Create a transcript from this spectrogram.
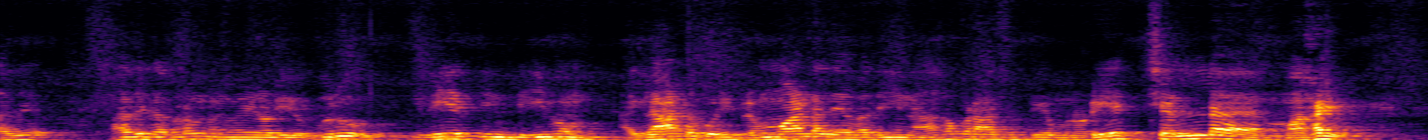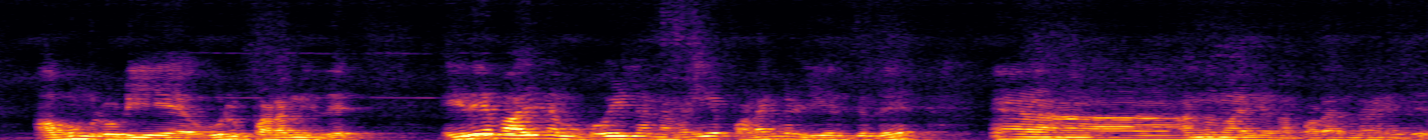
அது அதுக்கப்புறம் நம்மளுடைய குரு இதயத்தின் தெய்வம் அகிலாண்டகோடி பிரம்மாண்ட தேவதையின் நாகபராசக்தி அம்மனுடைய செல்ல மகள். அவங்களுடைய ஒரு படம் இது. இதே மாதிரி நம்ம கோயிலில் நிறைய படங்கள் இருக்குது. அந்த மாதிரியான படம் தான் இது.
